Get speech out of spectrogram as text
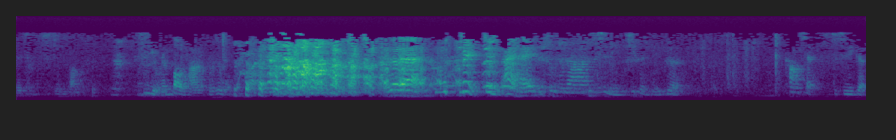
的什么时间抱？是有人抱他了，不是我们抱。对不对？所以，所以爱孩子、祝福他，这是你基本的一个 concept，这是一个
